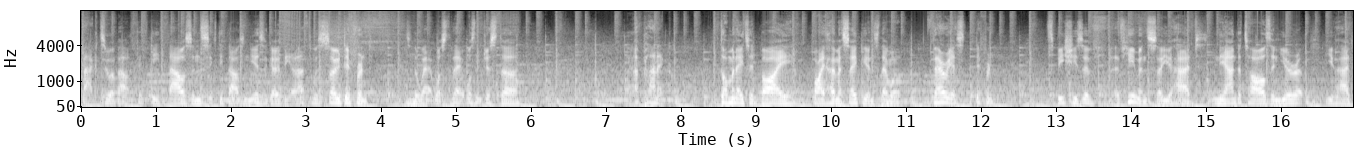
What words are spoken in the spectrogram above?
back to about 50,000, 60,000 years ago, the Earth was so different to the way it was today. It wasn't just a a planet dominated by by Homo sapiens. There were various different species of, of humans. So you had Neanderthals in Europe. You had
